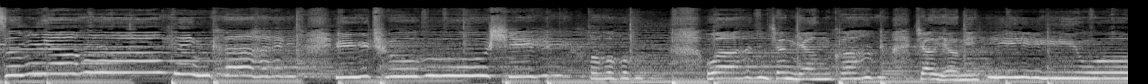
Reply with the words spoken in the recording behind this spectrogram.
总有云开日出时候，万丈阳光照耀你我。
